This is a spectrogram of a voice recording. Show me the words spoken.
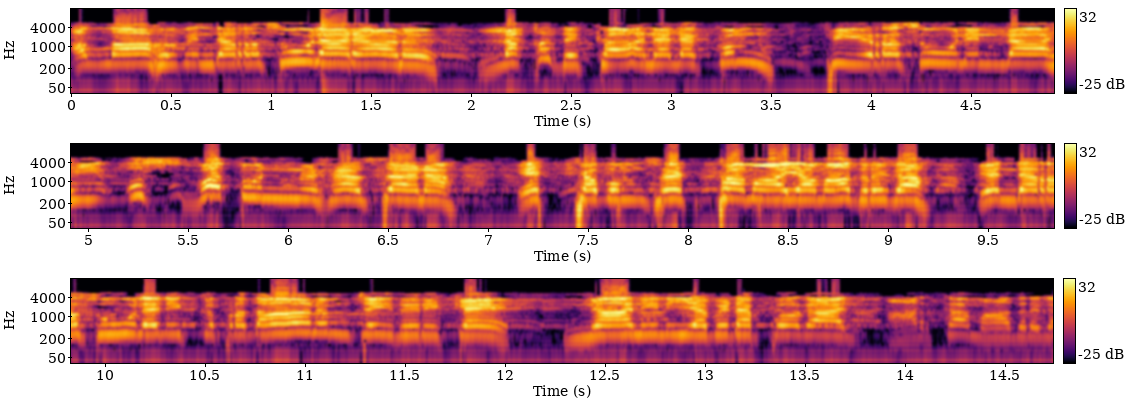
അള്ളാഹുവിന്റെ റസൂലാരാണ് ലഖദ് കാന ലക്കും ഫീ റസൂലില്ലാഹി ഉസ്വത്തുൻ ഹസന. ഏറ്റവും ശ്രേഷ്ഠമായ മാതൃക എന്റെ റസൂൽ എനിക്ക് പ്രദാനം ചെയ്തിരിക്കെ. ഞാൻ ഇനി എവിടെ പോകാൻ? ആർക്കാ മാതൃക?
